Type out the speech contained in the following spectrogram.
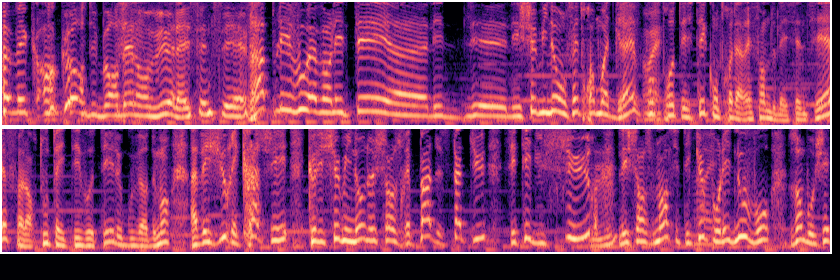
avec encore du bordel en vue à la SNCF. Rappelez-vous, avant l'été, euh, les, les- les cheminots ont fait trois mois de grève pour Ouais. protester contre la réforme de la SNCF. Alors tout a été voté, le gouvernement avait juré craché que les cheminots ne changeraient pas de statut. C'était du sûr. Les changements, c'était que Ouais. pour les nouveaux embauchés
